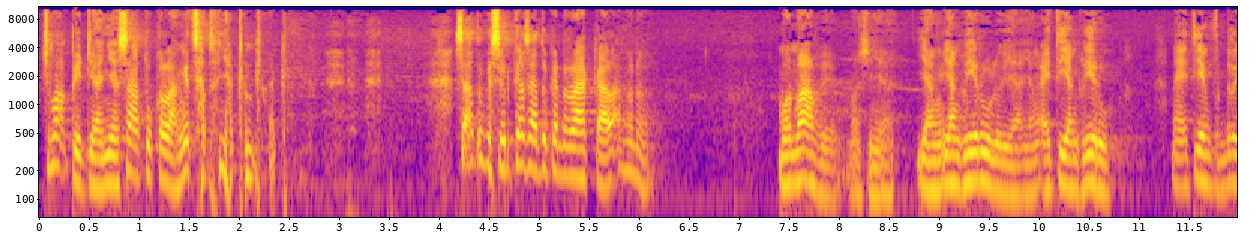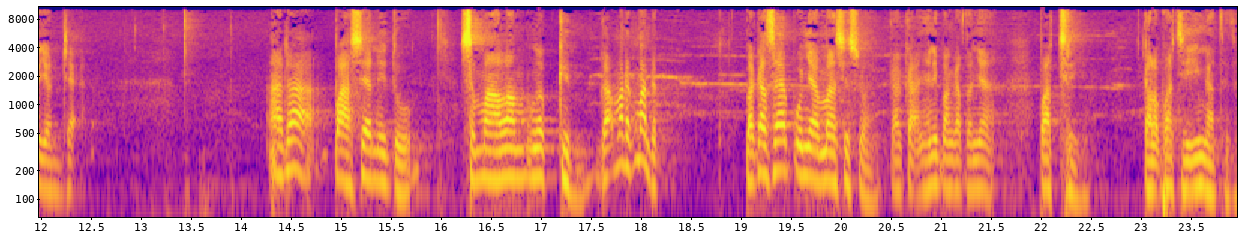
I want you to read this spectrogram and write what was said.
Cuma bedanya satu ke langit, satunya ke neraka. Satu ke surga, satu ke neraka. Lah ngono. Mohon maaf ya, maksudnya yang yang keliru loh ya, yang IT yang keliru. Nah itu yang benar ya enggak. Ada pasien itu semalam ngegame, nggak mandek-mandek. Bahkan saya punya mahasiswa, kakaknya ini pangkatannya Pajri. Kalau Pajri ingat itu.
